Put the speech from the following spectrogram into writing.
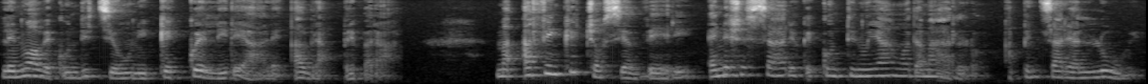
le nuove condizioni che quell'ideale avrà preparato. Ma affinché ciò si avveri è necessario che continuiamo ad amarlo, a pensare a lui,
